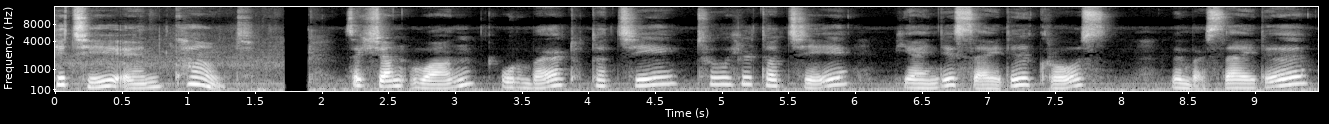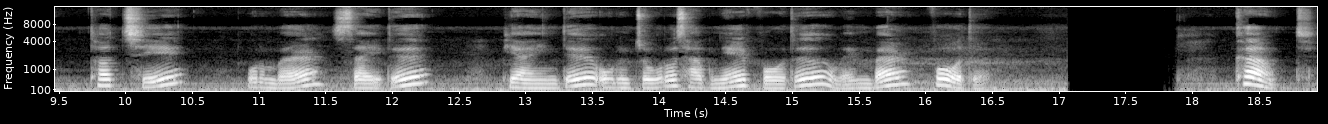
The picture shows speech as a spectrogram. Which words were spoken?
터치 and count. 섹션 1 오른발 토터치, 2 힐터치, 비하인드 사이드 크로스, 왼발 사이드 터치, 오른발 사이드 비하인드 오른쪽으로 4분의 1포드 왼발 포드 count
